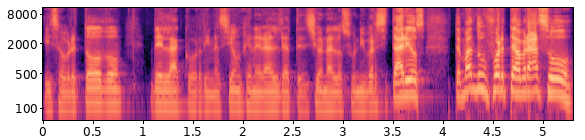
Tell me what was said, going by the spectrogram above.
y sobre todo de la Coordinación General de Atención a los Universitarios. Te mando un fuerte abrazo,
